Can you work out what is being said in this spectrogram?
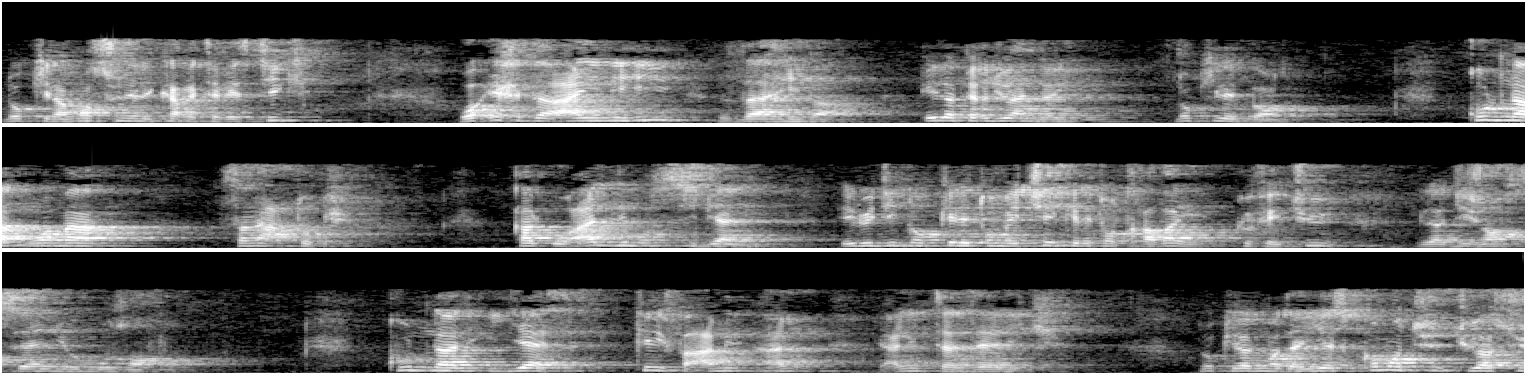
Donc il a mentionné les caractéristiques. Il a perdu un œil. Donc il est bon. Il lui dit donc quel est ton métier, quel est ton travail, que fais-tu? Il a dit j'enseigne aux enfants. Donc il a demandé à Yes comment tu, tu as su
